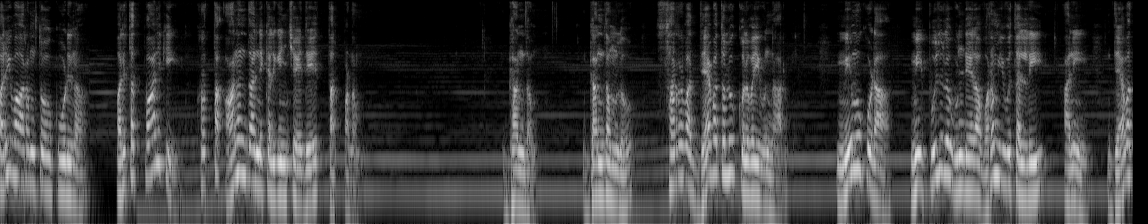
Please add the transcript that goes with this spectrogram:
పరివారంతో కూడిన పరితత్వానికి క్రొత్త ఆనందాన్ని కలిగించేదే తర్పణం. గంధం. గంధంలో సర్వ దేవతలు కొలువై ఉన్నారు. మేము కూడా మీ పూజలో ఉండేలా వరం ఇవ్వు తల్లి అని దేవత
